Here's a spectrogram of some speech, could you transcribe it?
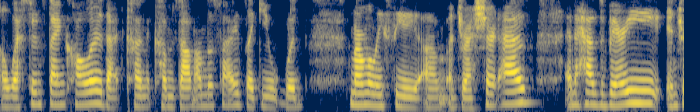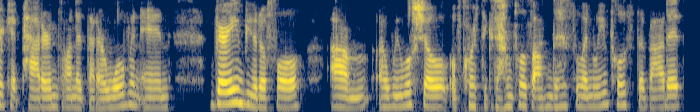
a Western style collar that kind of comes out on the sides, like you would normally see um, a dress shirt as, and it has very intricate patterns on it that are woven in, very beautiful. Um, uh, we will show, of course, examples on this when we post about it.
